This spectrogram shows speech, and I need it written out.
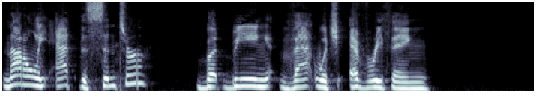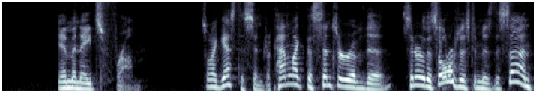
not only at the center, but being that which everything emanates from. So I guess the center, kind of like the center of the center of the solar system is the sun.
